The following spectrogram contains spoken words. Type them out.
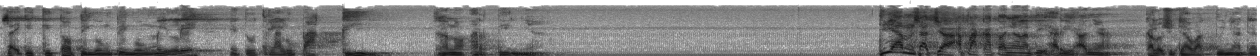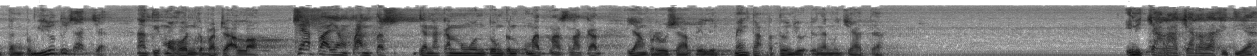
Saiki kita bingung-bingung milih itu terlalu pagi. Karena artinya. Diam saja apa katanya nanti hari hanya kalau sudah waktunya datang pemilu itu saja. Nanti mohon kepada Allah siapa yang pantas dan akan menguntungkan umat masyarakat yang berusaha pilih? Minta petunjuk dengan mujahadah ini cara-cara wakidiyah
